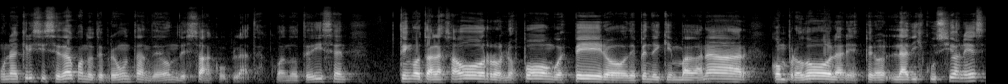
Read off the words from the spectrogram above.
Una crisis se da cuando te preguntan de dónde saco plata, cuando te dicen, tengo tales ahorros, los pongo, espero, depende de quién va a ganar, compro dólares, pero la discusión es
